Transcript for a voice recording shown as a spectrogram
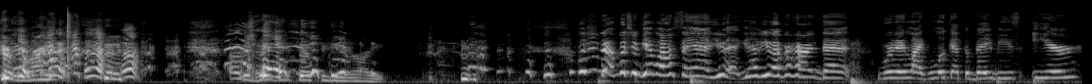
right. The babies have to get right. But you know, but you get what I'm saying. You have you ever heard that where they like look at the baby's ear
